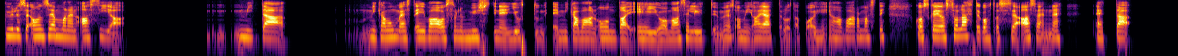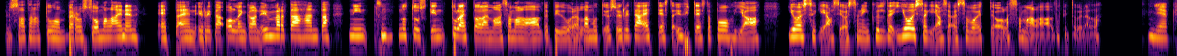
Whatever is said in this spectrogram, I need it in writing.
kyllä se on semmoinen asia, mitä mikä mun mielestä ei vaan ole sellainen mystinen juttu, mikä vaan on tai ei ole, vaan se liittyy myös omiin ajattelutapoihin ihan varmasti. Koska jos on lähtökohtaisesti se asenne, että satana tuohon perussuomalainen, että en yritä ollenkaan ymmärtää häntä, niin no tuskin tulet olemaan samalla aaltopituudella, mutta jos yritetään etsiä sitä yhteistä pohjaa joissakin asioissa, niin kyllä te joissakin asioissa voitte olla samalla aaltopituudella. Jep,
